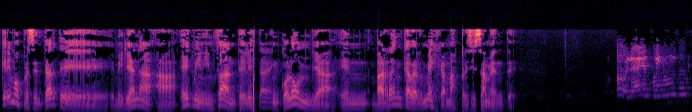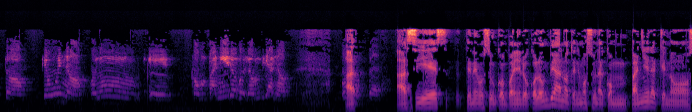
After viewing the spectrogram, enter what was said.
Queremos presentarte, Emiliana, a Edwin Infante. Él está en Colombia, en Barranca Bermeja más precisamente. Hola Edwin, un gusto. Qué bueno, con un eh, compañero colombiano. Un Ah. Así es, tenemos un compañero colombiano, tenemos una compañera que nos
